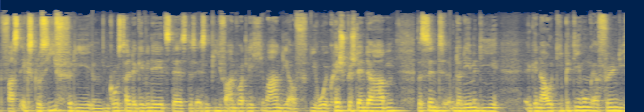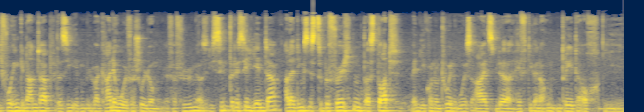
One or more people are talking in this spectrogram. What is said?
fast exklusiv für die, den Großteil der Gewinne jetzt des, des S&P verantwortlich waren, die auf die hohe Cash-Bestände haben. Das sind Unternehmen, die äh, genau die Bedingungen erfüllen, die ich vorhin genannt habe, dass sie eben über keine hohe Verschuldung äh, verfügen. Also die sind resilienter. Allerdings ist zu befürchten, dass dort, wenn die Konjunktur in den USA jetzt wieder heftiger nach unten dreht, auch die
